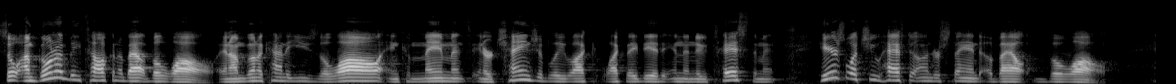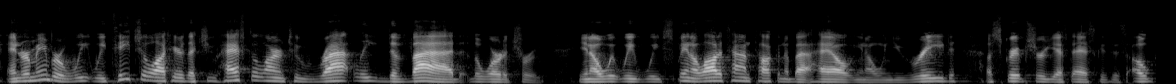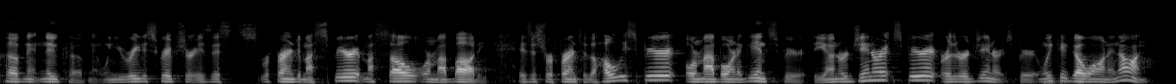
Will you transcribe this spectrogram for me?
So I'm going to be talking about the law, and I'm going to kind of use the law and commandments interchangeably like, like they did in the New Testament. Here's what you have to understand about the law. And remember, we, we teach a lot here that you have to learn to rightly divide the word of truth. You know, we, we, we've spent a lot of time talking about how, you know, when you read a scripture, you have to ask, is this Old Covenant, New Covenant? When you read a scripture, is this referring to my spirit, my soul, or my body? Is this referring to the Holy Spirit or my born again spirit? The unregenerate spirit or the regenerate spirit? And we could go on and on.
